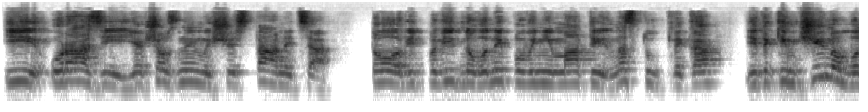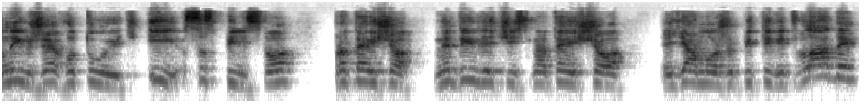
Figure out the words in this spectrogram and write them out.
і у разі, якщо з ними щось станеться, то відповідно вони повинні мати наступника, і таким чином вони вже готують і суспільство про те, що не дивлячись на те, що я можу піти від влади,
